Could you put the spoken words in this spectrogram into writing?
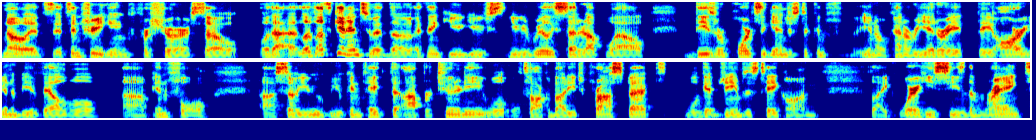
No, it's it's intriguing for sure. So well, that, let, us get into it though. I think you you you really set it up well. These reports again, just to conf, you know, kind of reiterate, they are going to be available um, in full. Uh, so you you can take the opportunity. We'll we'll talk about each prospect. We'll get James's take on like where he sees them ranked,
